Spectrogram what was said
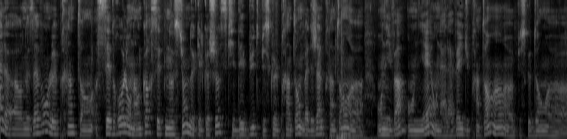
Alors, nous avons le printemps. C'est drôle, on a encore cette notion de quelque chose qui débute, puisque le printemps, bah déjà le printemps, euh, on y va, on y est, on est à la veille du printemps, hein, puisque dans, euh,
